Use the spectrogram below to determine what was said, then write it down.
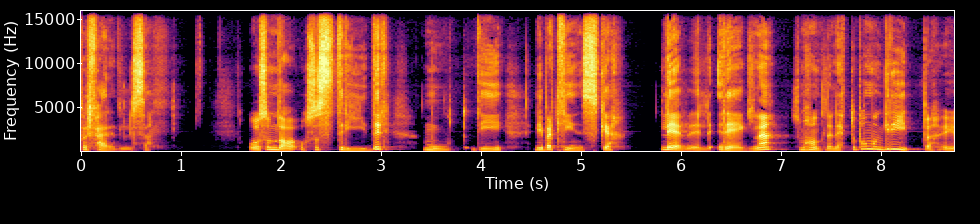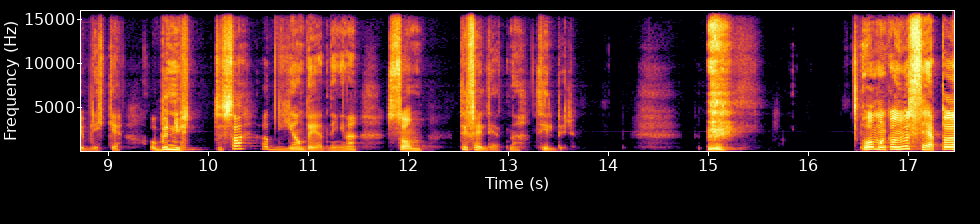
forferdelse. Og som da også strider mot de libertinske levereglene som handler nettopp om å gripe øyeblikket og benytte seg av de anledningene som tilfeldighetene tilbyr. Og Man kan jo se på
